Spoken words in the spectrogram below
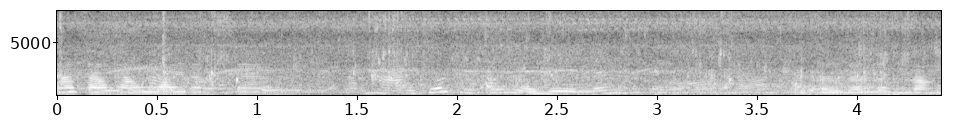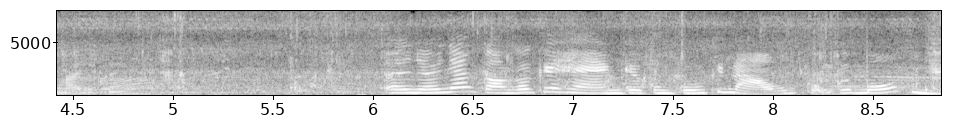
nước tao quay đằng sau từ đó gần gần lại tí ê nhớ nhá con có cái hang kêu con túi cái đầu cũng cái bốt vậy.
